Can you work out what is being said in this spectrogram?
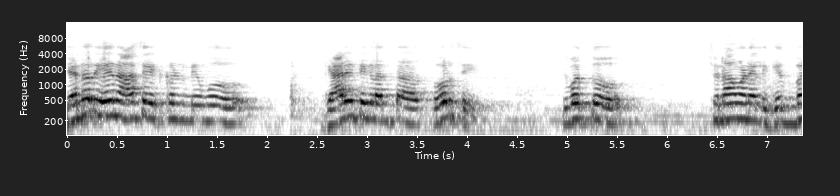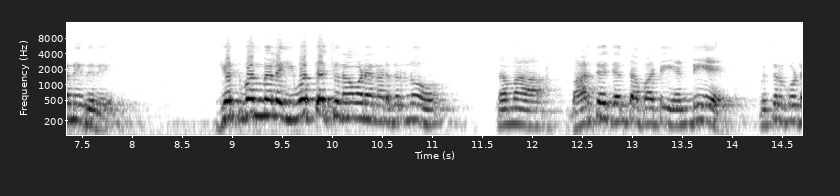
ಜನರು ಏನು ಆಸೆ ಇಟ್ಕೊಂಡು ನೀವು ಗ್ಯಾರಂಟಿಗಳಂತ ತೋರಿಸಿ, ಇವತ್ತು ಚುನಾವಣೆಯಲ್ಲಿ ಗೆದ್ದು ಬಂದಿದ್ದೀರಿ. ಗೆದ್ದು ಬಂದ ಮೇಲೆ ಇವತ್ತೇ ಚುನಾವಣೆ ನಡೆದ್ರೂ ನಮ್ಮ Bharatiya Janata party N D A, ಮಿತ್ರಕೂಟ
